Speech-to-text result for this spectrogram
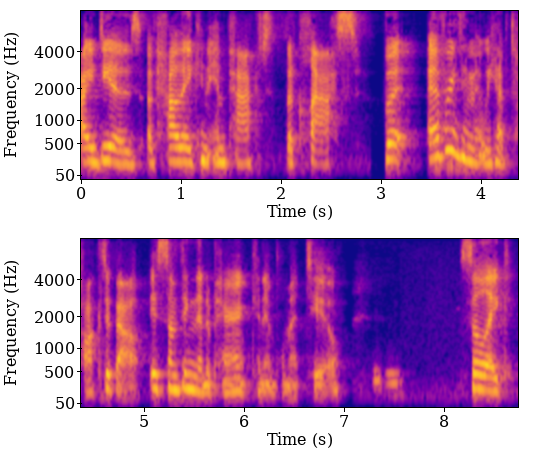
ideas of how they can impact the class. But everything that we have talked about is something that a parent can implement too. Mm-hmm. So, like,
